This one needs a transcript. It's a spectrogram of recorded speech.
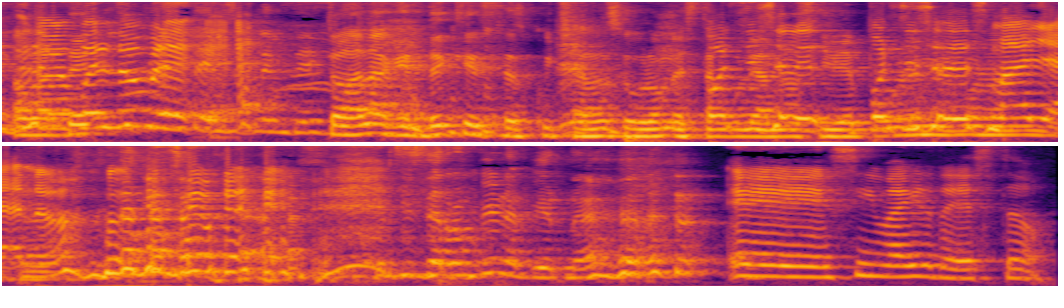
Se me fue el nombre. Toda la gente que está escuchando seguro me está Por si así de por si se desmaya, ¿no? Por si se rompió una pierna. Eh, sí, va a ir de esto.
